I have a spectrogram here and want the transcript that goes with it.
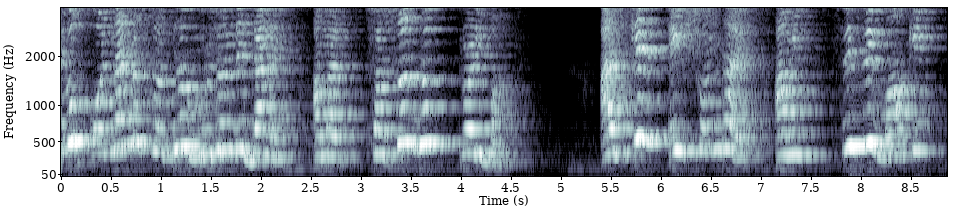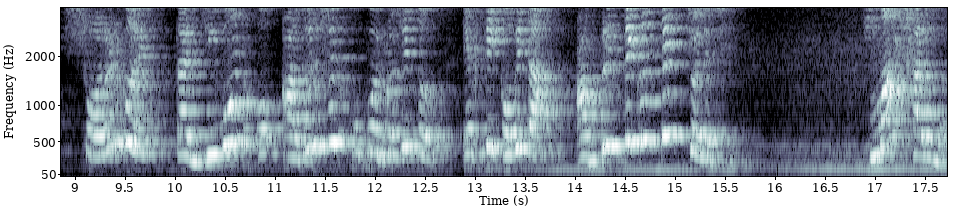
এবং অন্যান্য শ্রদ্ধেয় গুরুজনদের জানাই আমার সশ্রদ্ধ প্রণিপাত। আজকের এই সন্ধ্যায় আমি শ্রী শ্রী মাকে স্মরণ করে তার জীবন ও আদর্শের উপর রচিত একটি কবিতা আবৃত্তি করতে চলেছি। মা শারদা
